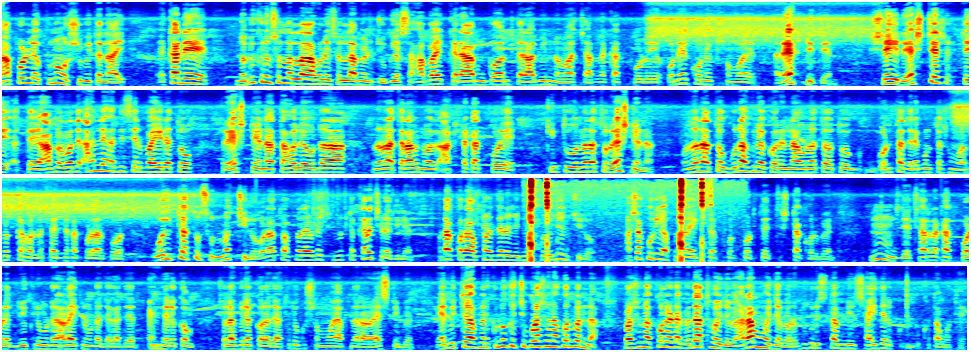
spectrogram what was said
না পড়লে কোনো অসুবিধা নাই। এখানে নবী করিম সাল্লাহ আলি সাল্লামের যুগে সাহাবাই কেরামগণ তেরাবিন নামাজ চার রাকাত পড়ে অনেক অনেক সময় রেস্ট নিতেন। সেই রেস্টের আমাদের আহলে হাদিসের বাইরে তো রেস্ট নেয় না, তাহলে ওনারা ওনারা তেরাবিন আট রাকাত পড়ে, কিন্তু ওনারা তো রেস্ট নেয় না। ওনারা তো ঘোরাফেরা করে না, ওনারা তো ঘণ্টা, দেড় ঘণ্টা সময় অপেক্ষা হলো সাইড টাকা পড়ার পর। ওইটা তো সুন্নত ছিল, ওরা তো আপনারা ওটা সুন্নতটা কেন ছেড়ে দিলেন? ওটা করা আপনাদের জন্য প্রয়োজন ছিল। আশা করি আপনারা কর- করতে চেষ্টা করবেন। হুম, যে চার রাখাত পরে দুই কিলোমিটার, আড়াই কিলোমিটার জায়গা যেরকম চলাফেরা করা যায়, এতটুকু সময় আপনারা রেস্ট নেবেন। এর ভিতরে আপনার কোনো কিছু পড়াশোনা করবেন না। পড়াশোনা করলে এটা বেদাত হয়ে যাবে, আরাম হয়ে যাবে, রফিকুল ইসলাম বিন সাইদের কথা মতে।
